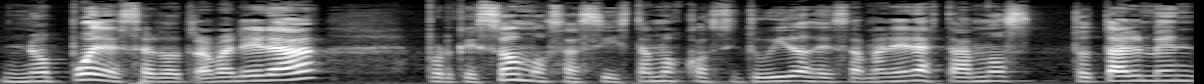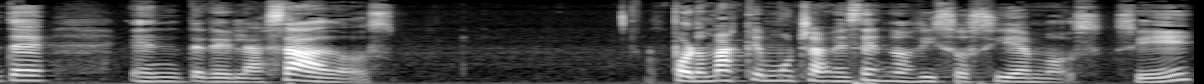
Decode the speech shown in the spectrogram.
No puede ser de otra manera, porque somos así, estamos constituidos de esa manera, estamos totalmente entrelazados por más que muchas veces nos disociemos, ¿sí?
